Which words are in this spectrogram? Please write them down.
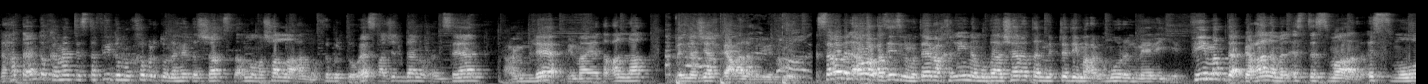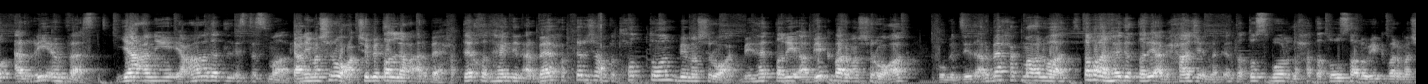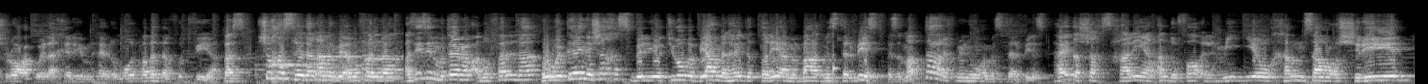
لحتى أنتم كمان تستفيدوا من خبرته لهذا الشخص لأنه ما شاء الله عنه خبرته واسعة جدا وإنسان عملاق بما يتعلق بالنجاح بعالم اليوتيوب. السبب الأول عزيزي المتابع خلينا مباشرة نبتدي مع الأمور المالية. في مبدأ بعالم الاستثمار اسمه الري انفست، يعني إعادة الاستثمار، يعني مشروعك شو بيطلع أرباح، بتاخذ هيدي الأرباح بترجع بتحطهم بمشروعك، بهي الطريقة بيكبر مشروعك وبتزيد أرباحك مع الوقت. طبعا هيدي الطريقة بحاجة إنك أنت تصبر لحتى توصل ويكبر مشروعك وإلى آخره من هاي الأمور ما بدنا نفوت فيها. بس شو خص هذا الأمر بأبو فله عزيزي المتابع أبو فله هو ثاني شخص باليوتيوب بيعمل هيدي الطريقة من بعد مستر بيست. إذا ما بتعرف مين هو مستر بيست هيدا الشخص حاليا عنده فوق ال 125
